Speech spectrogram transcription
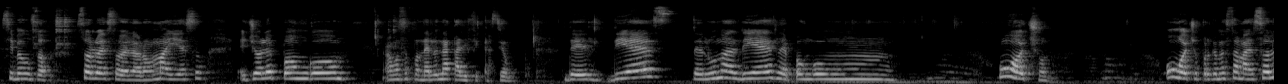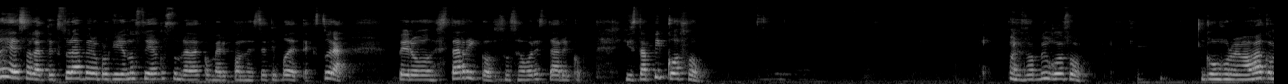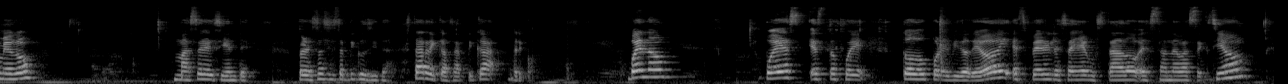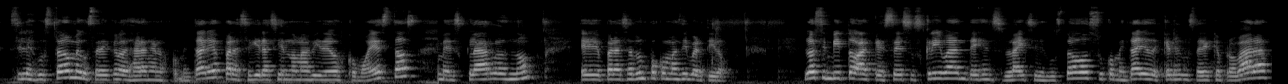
Sí me gustó. Solo eso, el aroma y eso. Yo le pongo, vamos a ponerle una calificación. Del 10, del 1 al 10 le pongo un, un 8. Un 8 porque no está mal. Solo es eso, la textura, pero porque yo no estoy acostumbrada a comer con este tipo de textura. Pero está rico, su sabor está rico. Y está picoso. Está picoso. Conforme más va comiendo, más se le siente. Pero esta sí está picosita. Está rica, o sea, pica rico. Bueno, pues esto fue todo por el video de hoy. Espero les haya gustado esta nueva sección. Si les gustó, me gustaría que lo dejaran en los comentarios para seguir haciendo más videos como estos. Mezclarlos, ¿no? Eh, para hacerlo un poco más divertido. Los invito a que se suscriban, dejen su like si les gustó, su comentario de qué les gustaría que probara.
